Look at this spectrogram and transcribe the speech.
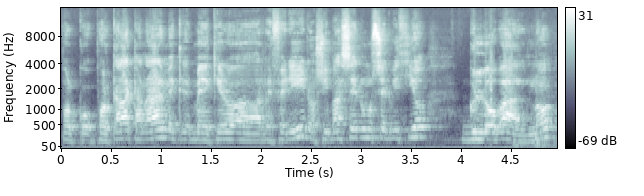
por, cada canal me, me, quiero referir, o si va a ser un servicio global, ¿no?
